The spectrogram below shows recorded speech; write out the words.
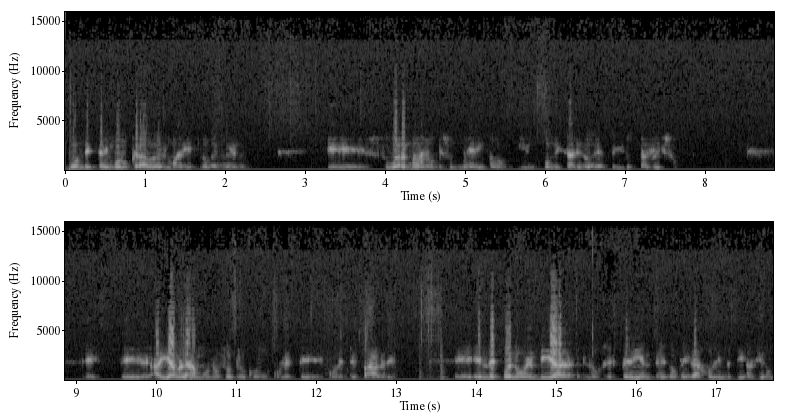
donde está involucrado el maestro Berner, eh, su hermano, que es un médico, y un comisario de apellido Carrizo. Este, ahí hablamos nosotros con, con, este, con este padre. Eh, él después nos envía los expedientes, los legajos de investigación,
